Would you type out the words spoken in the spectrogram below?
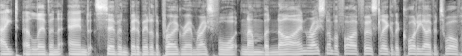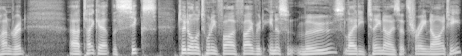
8, 11, and 7. Better, better the program. Race for number 9. Race number 5, first leg of the quaddy over 1200. Uh, take out the six, $2.25 favourite Innocent Moves, Lady Tino's at three ninety,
